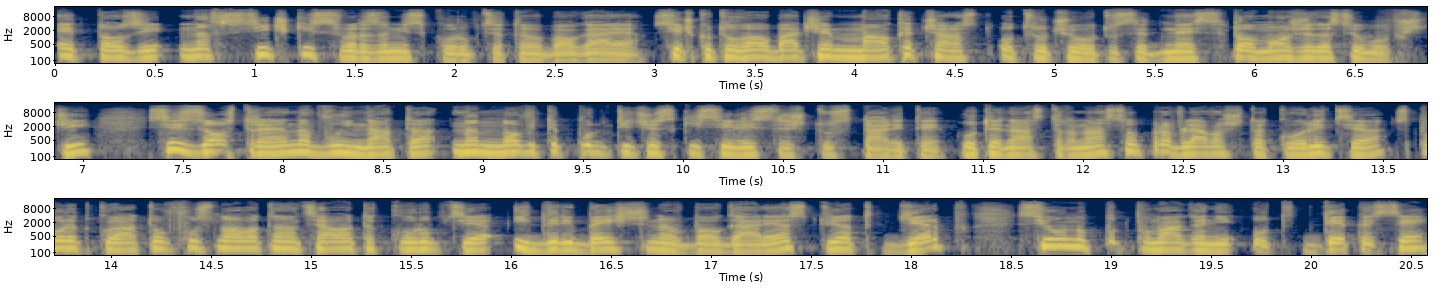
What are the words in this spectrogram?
е този на всички свързани с корупцията в България. Всичко това обаче обаче е малка част от случилото се днес. То може да се обобщи с изостряне на войната на новите политически сили срещу старите. От една страна са управляващата коалиция, според която в основата на цялата корупция и дрибейщина в България стоят ГЕРБ, силно подпомагани от ДПС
